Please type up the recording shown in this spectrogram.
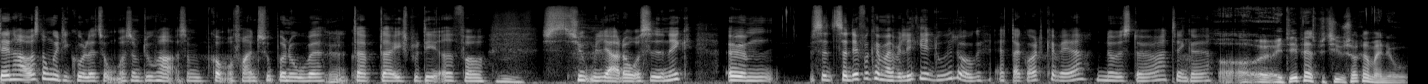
Den har også nogle af de kulatomer, som du har, som kommer fra en supernova, ja. der, der eksploderede for hmm. 7 milliarder år siden, ikke? Øhm, så, så derfor kan man vel ikke helt udelukke, at der godt kan være noget større, tænker jeg. Og, og, og i det perspektiv, så kan man jo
